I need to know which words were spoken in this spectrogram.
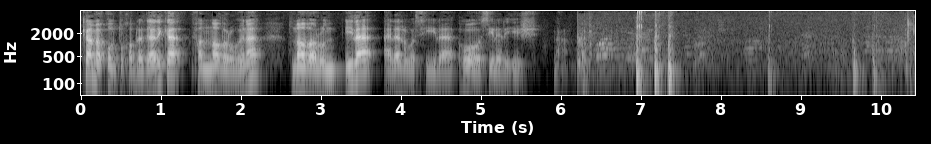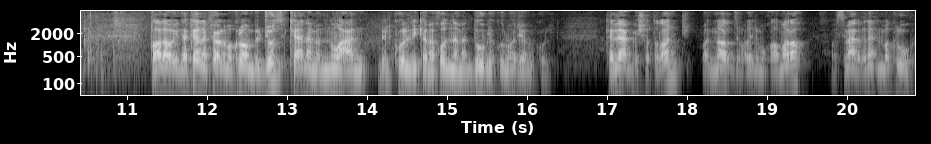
كما قلت قبل ذلك فالنظر هنا نظر إلى على الوسيلة؟ هو وسيلة لإيش؟ نعم. قال وإذا كان الفعل مكروها بالجزء كان ممنوعا بالكل كما قلنا مندوب يكون واجبا بالكل كاللعب بالشطرنج والنرد وغير مقامرة واستماع الغناء المكروه.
